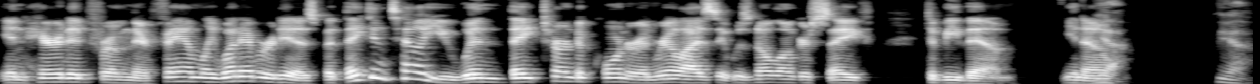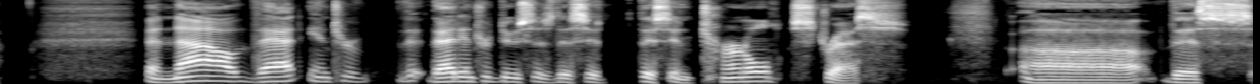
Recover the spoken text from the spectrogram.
inherited from their family, whatever it is. But they can tell you when they turned a corner and realized it was no longer safe to be them. You know, Yeah. Yeah. And now that inter th- that introduces this it, this internal stress, uh, this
